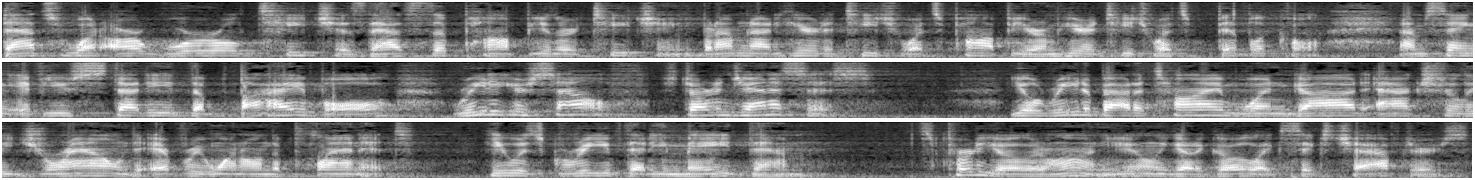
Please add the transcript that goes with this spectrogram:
That's what our world teaches. That's the popular teaching. But I'm not here to teach what's popular. I'm here to teach what's biblical. I'm saying if you study the Bible, read it yourself. Start in Genesis. You'll read about a time when God actually drowned everyone on the planet. He was grieved that He made them. It's pretty early on. You only got to go like six chapters.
